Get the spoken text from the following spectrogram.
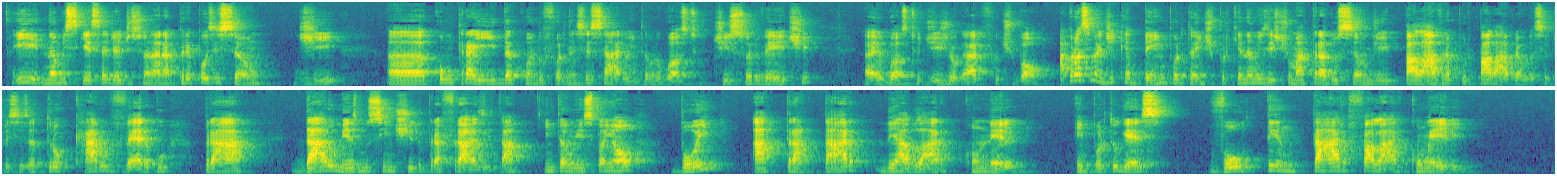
E não esqueça de adicionar a preposição de uh, contraída quando for necessário. Então, eu gosto de sorvete, uh, eu gosto de jogar futebol. A próxima dica é bem importante porque não existe uma tradução de palavra por palavra. Você precisa trocar o verbo para dar o mesmo sentido para a frase, tá? Então, em espanhol, voy a tratar de hablar com ele. Em português, vou tentar falar com ele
